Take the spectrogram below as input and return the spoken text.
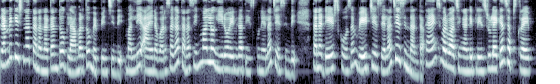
రమ్యకృష్ణ తన నటనతో గ్లామర్తో మెప్పించింది. మళ్ళీ ఆయన వరుసగా తన సినిమాల్లో హీరోయిన్గా తీసుకునేలా చేసింది. తన డేట్స్ కోసం వెయిట్ చేసేలా చేసిందంట. థ్యాంక్స్ ఫర్ వాచింగ్ అండి. Please do like and subscribe.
